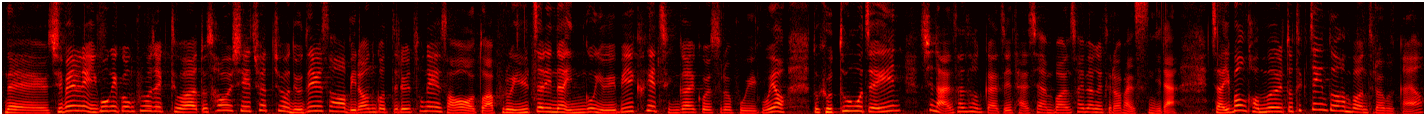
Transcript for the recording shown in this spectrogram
네, 지벨리 2020 프로젝트와 또 서울시 최초 뉴딜 사업 이런 것들을 통해서 또 앞으로 일자리나 인구 유입이 크게 증가할 것으로 보이고요. 또 교통 호재인 신안산선까지 다시 한번 설명을 들어봤습니다. 자, 이번 건물 또 특징도 한번 들어볼까요?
